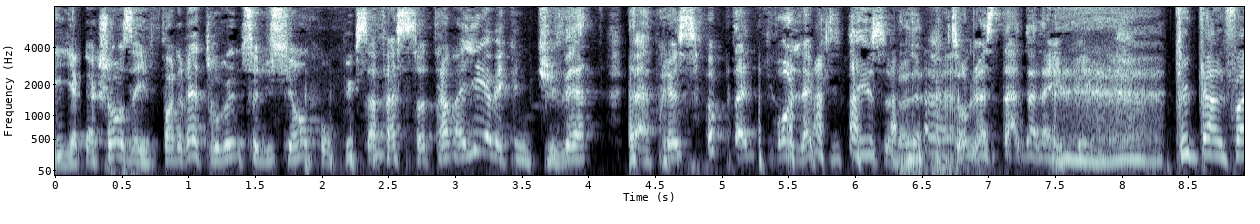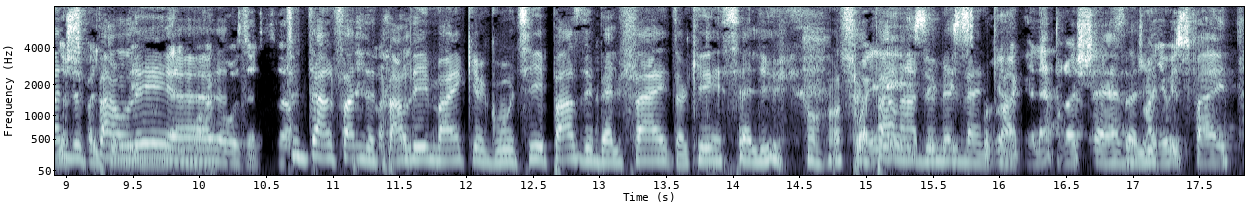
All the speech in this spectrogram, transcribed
il y a quelque chose, il faudrait trouver une solution pour plus que ça fasse ça. Travailler avec une cuvette. après ça, peut-être vont l'appliquer sur, sur, le stade olympique. Tout le temps le fun de te parler. Euh, tout le temps le fun de te parler, Mike Gauthier. Passe des belles fêtes, OK? Salut. On se reparle en 2024. À la prochaine. Joyeuse fête.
